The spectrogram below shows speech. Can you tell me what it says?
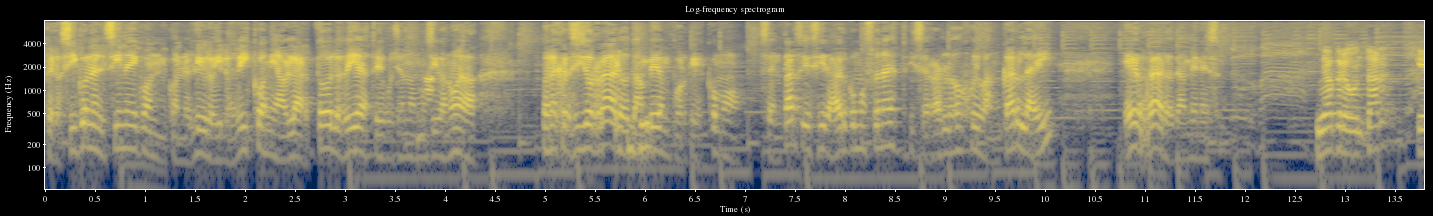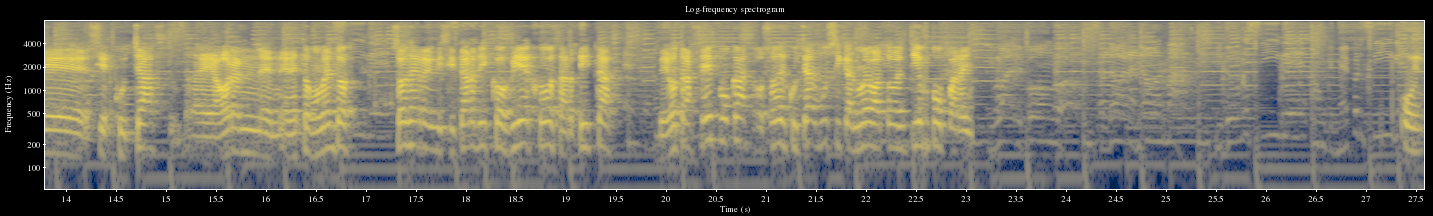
pero sí con el cine y con, con los libros y los discos ni hablar. Todos los días estoy escuchando música nueva. Un ejercicio raro también, porque es como sentarse y decir, a ver cómo suena esto y cerrar los ojos y bancarla ahí. Es raro también eso. Voy a preguntar que si escuchás eh, ahora en, en- en estos momentos, ¿sos de revisitar discos viejos, artistas de otras épocas, o sos de escuchar música nueva todo el tiempo para... Uy.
